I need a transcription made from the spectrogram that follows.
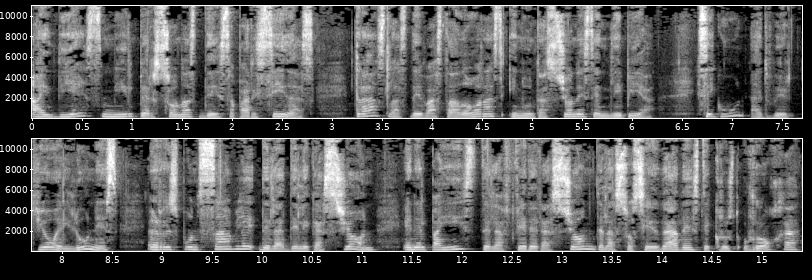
Hay 10.000 personas desaparecidas tras las devastadoras inundaciones en Libia, según advirtió el lunes el responsable de la delegación en el país de la Federación de las Sociedades de Cruz Roja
